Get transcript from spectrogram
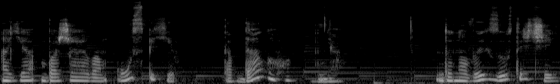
А я бажаю вам успіхів та вдалого дня. До нових зустрічей!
